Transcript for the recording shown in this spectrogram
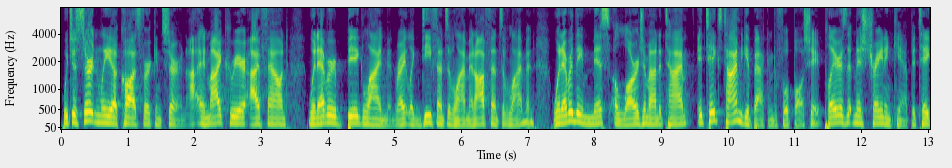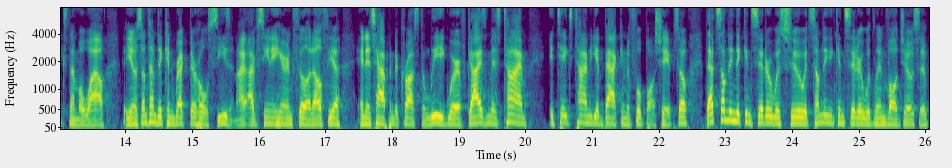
which is certainly a cause for concern. I, in my career, I've found whenever whenever big linemen, right, like defensive linemen, offensive linemen, whenever they miss a large amount of time, it takes time to get back into football shape. Players that miss training camp, it takes them a while. You know, sometimes it can wreck their whole season. I, I've seen it here in Philadelphia, and it's happened across the league where if guys miss time, it takes time to get back into football shape. So that's something to consider with Suh. It's something to consider with Linval Joseph.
